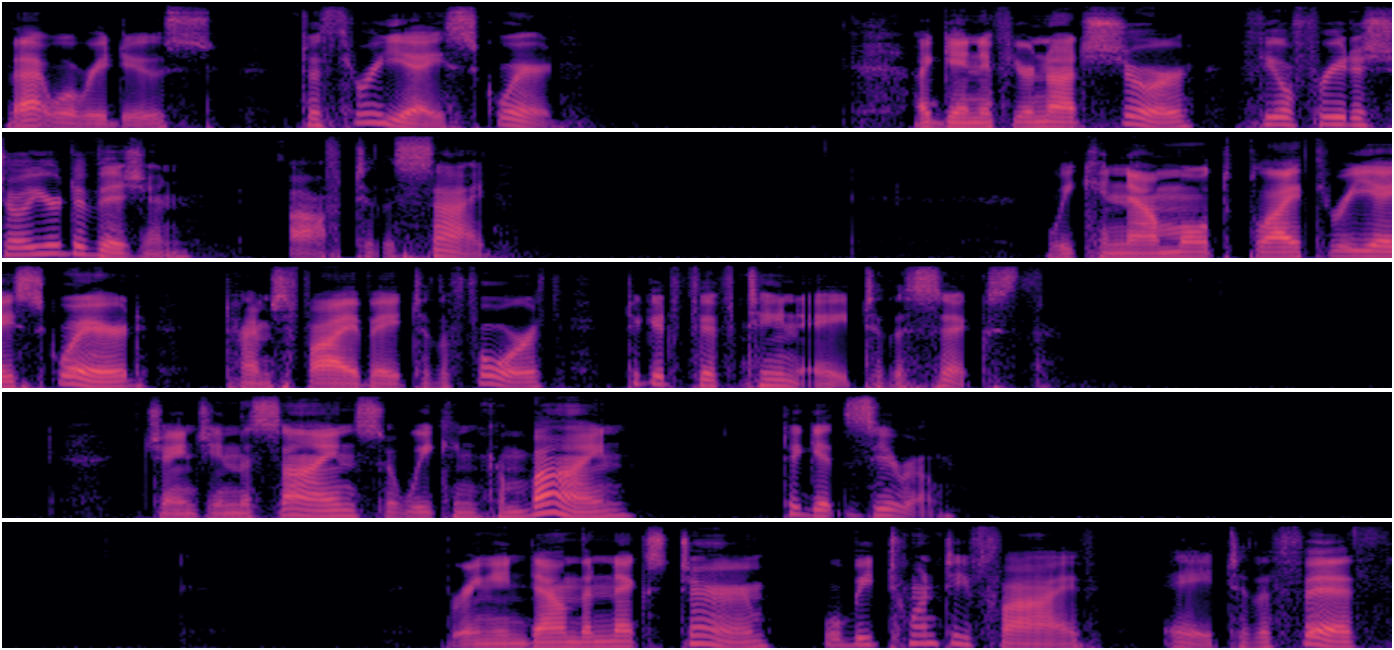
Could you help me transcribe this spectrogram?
That will reduce to 3a squared. Again, if you're not sure, feel free to show your division off to the side. We can now multiply 3a squared times 5a to the fourth to get 15a to the sixth changing the sign so we can combine to get 0. Bringing down the next term will be 25a to the fifth,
